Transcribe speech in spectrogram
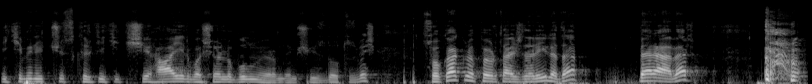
2342 kişi hayır başarılı bulmuyorum demiş %35. Sokak röportajlarıyla da beraber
